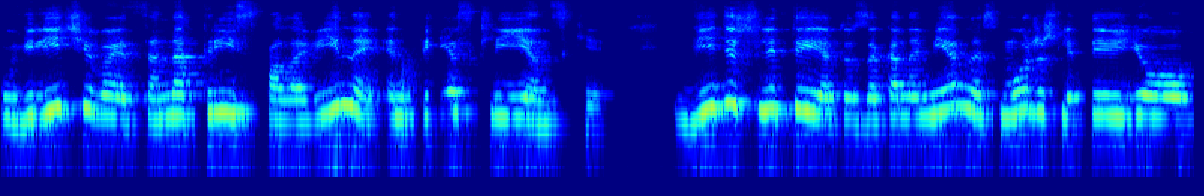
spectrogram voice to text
увеличивается на 3,5 NPS клиентский. Видишь ли ты эту закономерность, можешь ли ты ее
